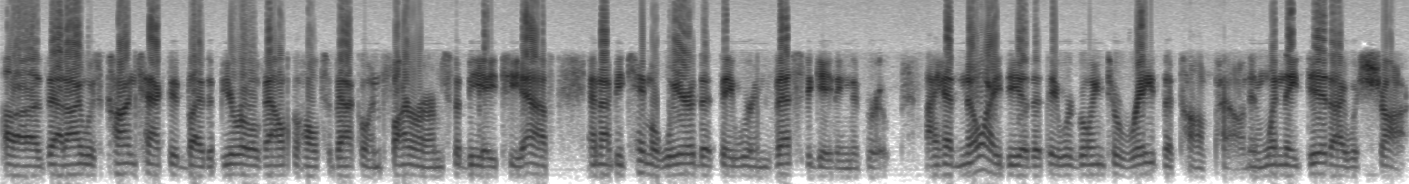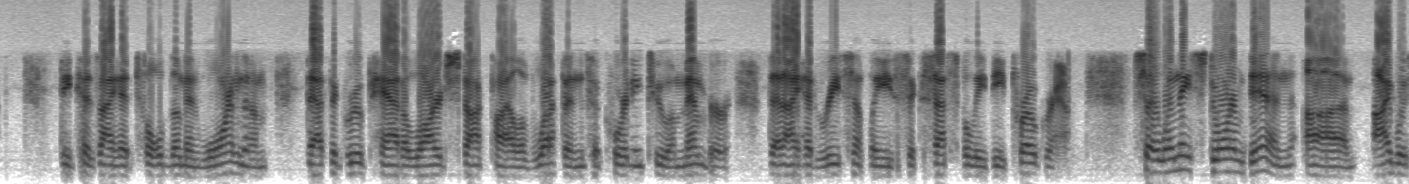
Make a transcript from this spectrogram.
uh, that I was contacted by the Bureau of Alcohol, Tobacco, and Firearms, the BATF, and I became aware that they were investigating the group. I had no idea that they were going to raid the compound, and when they did, I was shocked because I had told them and warned them that the group had a large stockpile of weapons, according to a member that I had recently successfully deprogrammed. So when they stormed in, uh, I was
